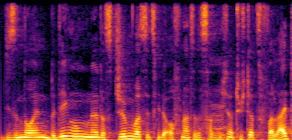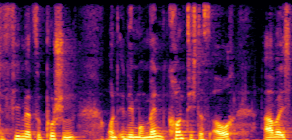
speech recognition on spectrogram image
diese neuen Bedingungen, ne? das Gym, was jetzt wieder offen hatte, das hat mhm. mich natürlich dazu verleitet, viel mehr zu pushen. Und in dem Moment konnte ich das auch. Aber ich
